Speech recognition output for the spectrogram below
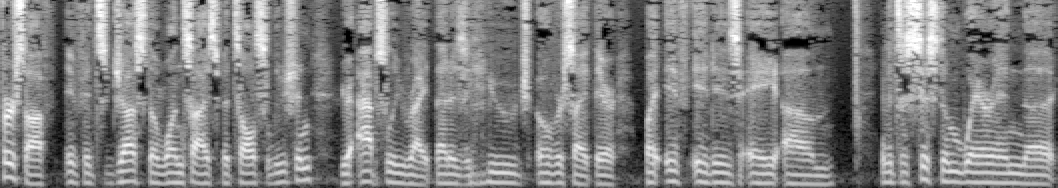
First off, if it's just a one size fits all solution, you're absolutely right. That is a mm-hmm. huge oversight there. But if it is a, um, if it's a system wherein the,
